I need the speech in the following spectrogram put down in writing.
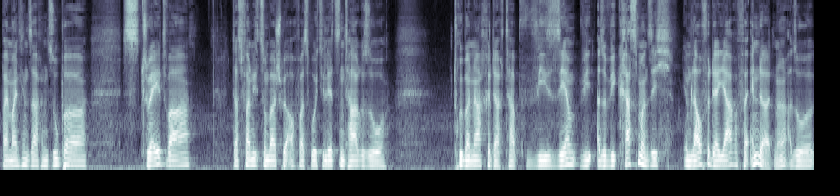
bei manchen Sachen super straight war. Das fand ich zum Beispiel auch was, wo ich die letzten Tage so drüber nachgedacht habe, wie sehr, wie, also wie krass man sich im Laufe der Jahre verändert. Ne? Also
